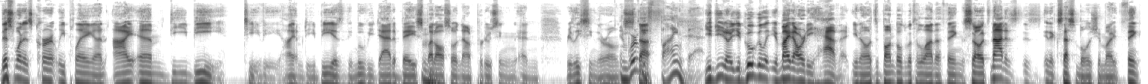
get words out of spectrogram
This one is currently playing on IMDb TV. IMDb is the movie database, but also now producing and releasing their own Mm-hmm. And where do we stuff. find that? You, you know, you Google it, you might already have it. You know, it's bundled with a lot of things, so it's not as, as inaccessible as you might think.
